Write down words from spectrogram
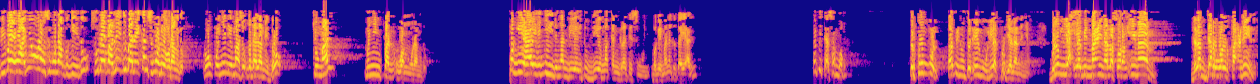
Dibawanya orang semua nak pergi itu, sudah balik dibalikkan semua duit orang itu. Rupanya dia masuk ke dalam itu, cuman menyimpan uang orang itu. Pergi haji dengan dia itu, dia makan gratis semuanya. Bagaimana kekayaan? Tapi tak sombong. Terkumpul, tapi nuntut ilmu, lihat perjalanannya. Belum Yahya bin Ma'in adalah seorang imam dalam jarwal ta'dil.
